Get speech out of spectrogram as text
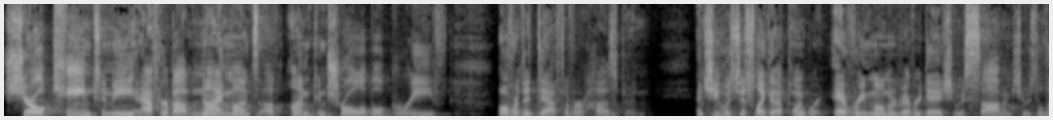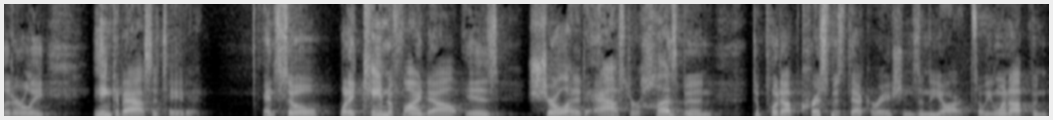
Cheryl came to me after about nine months of uncontrollable grief over the death of her husband. And she was just like at that point where every moment of every day she was sobbing. She was literally incapacitated. And so, what I came to find out is Cheryl had asked her husband to put up Christmas decorations in the yard. So he went up and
